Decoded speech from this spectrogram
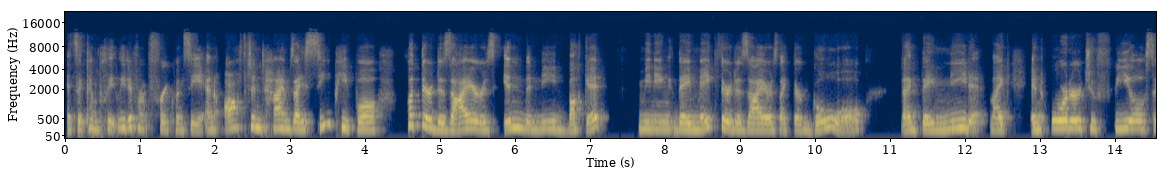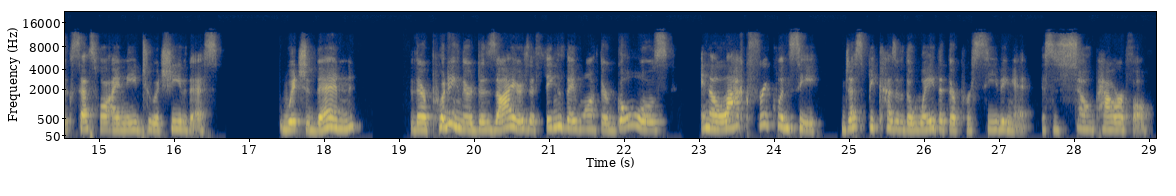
It's a completely different frequency. And oftentimes I see people put their desires in the need bucket, meaning they make their desires like their goal, like they need it. Like, in order to feel successful, I need to achieve this which then they're putting their desires, the things they want, their goals in a lack frequency just because of the way that they're perceiving it. This is so powerful.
